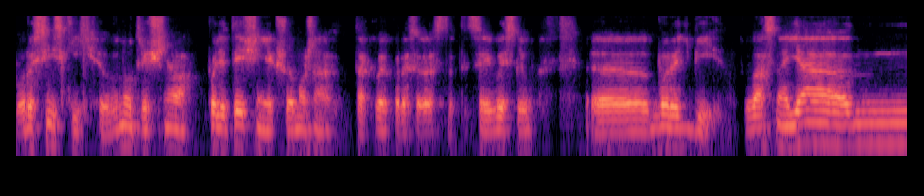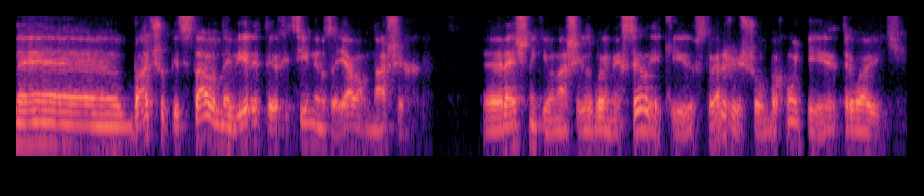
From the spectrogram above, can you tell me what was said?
російській внутрішньополітичній, якщо можна так використати цей вислів, е, боротьбі. Власне, я не бачу підстав не вірити офіційним заявам наших е, речників наших збройних сил, які стверджують, що в Бахмуті тривають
